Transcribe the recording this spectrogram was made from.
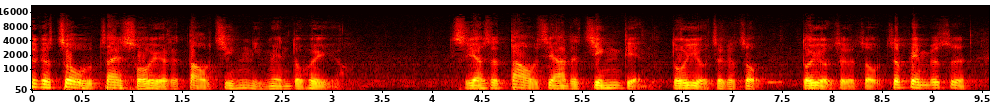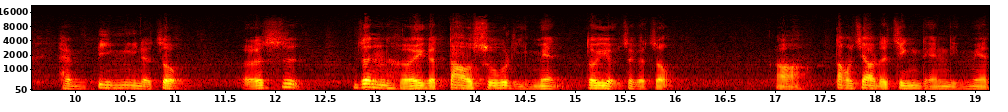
这个咒在所有的道经里面都会有，只要是道家的经典都有这个咒，都有这个咒。这并不是很秘密的咒，而是任何一个道书里面都有这个咒。啊，道教的经典里面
